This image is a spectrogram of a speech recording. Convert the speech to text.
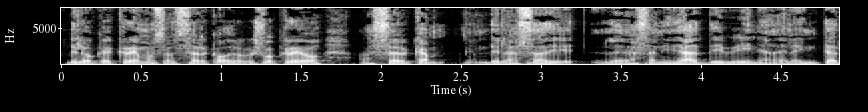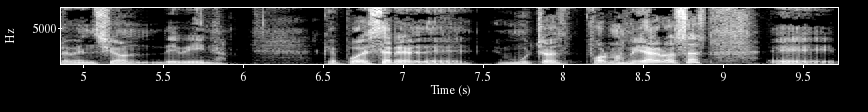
de lo que creemos acerca o de lo que yo creo acerca de la, sanidad divina, de la intervención divina, que puede ser eh, de, muchas formas milagrosas, eh,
